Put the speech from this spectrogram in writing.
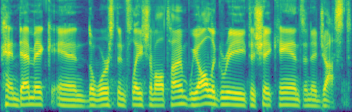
pandemic and the worst inflation of all time, we all agree to shake hands and adjust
